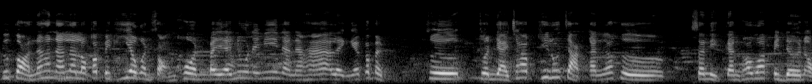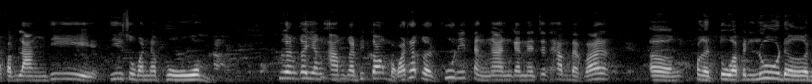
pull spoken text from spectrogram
คือก่อนหน้านั้นแล้วเราก็ไปเที่ยวกันสองคนไปไอ้นู่นไอ้นี่น่ะนะฮะอะไรอย่างเงี้ยก็แบบคือส่วนใหญ่ชอบที่รู้จักกันก็คือสนิทกันเพราะว่าไปเดินออกกำลังที่ที่สุวรรณภูมิ เพื่อนก็ยังอำกันพี่ก้องบอกว่าถ้าเกิดคู่นี้แต่งงานกันเนี่ยจะทำแบบว่า เออเปิดตัวเป็นลู่เดิน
